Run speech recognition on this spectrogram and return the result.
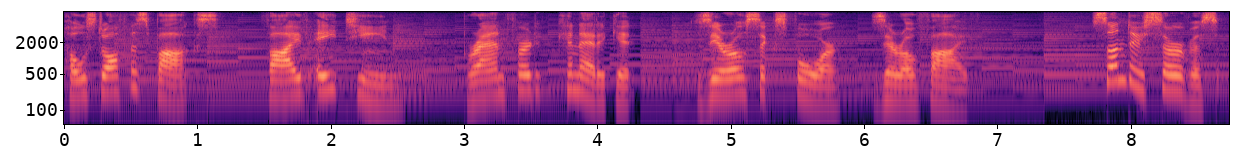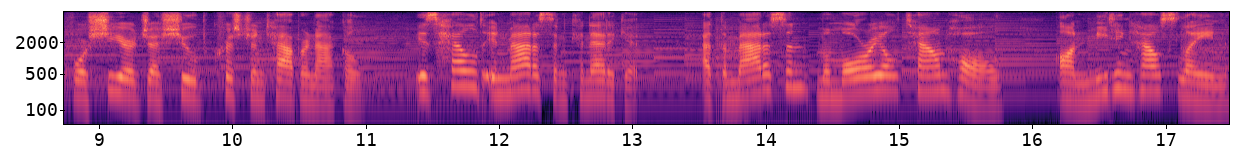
Post Office Box 518, Branford, Connecticut 06405. Sunday service for Shear Jashub Christian Tabernacle is held in Madison, Connecticut at the Madison Memorial Town Hall on Meeting House Lane.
